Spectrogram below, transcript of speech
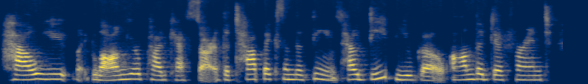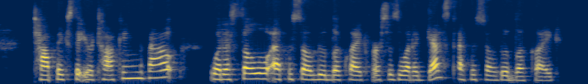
how you like long your podcasts are, the topics and the themes, how deep you go on the different topics that you're talking about, what a solo episode would look like versus what a guest episode would look like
